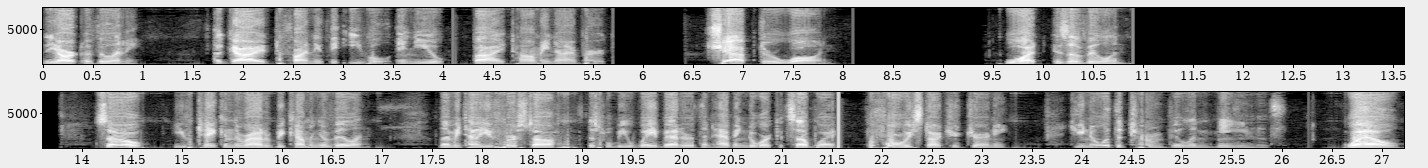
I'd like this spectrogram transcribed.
The Art of Villainy A Guide to Finding the Evil in You by Tommy Neiberg Chapter 1 What is a villain? So, you've taken the route of becoming a villain. Let me tell you first off, this will be way better than having to work at Subway. Before we start your journey, do you know what the term villain means? Well,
